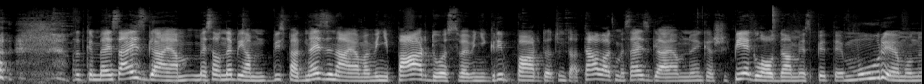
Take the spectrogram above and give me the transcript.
Tad, kad mēs aizgājām, mēs vēl nebijām vispār nezinājām, vai viņi pārdos, vai viņi grib pārdot, un tā tālāk mēs aizgājām un vienkārši pieglaudāmies pie tiem mūriem, un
